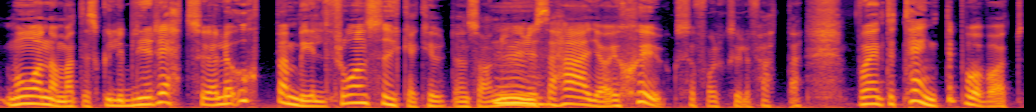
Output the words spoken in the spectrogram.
mån om att det skulle bli rätt så jag la upp en bild från psykakuten och sa nu är det så här jag är sjuk så folk skulle fatta. Vad jag inte tänkte på var att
